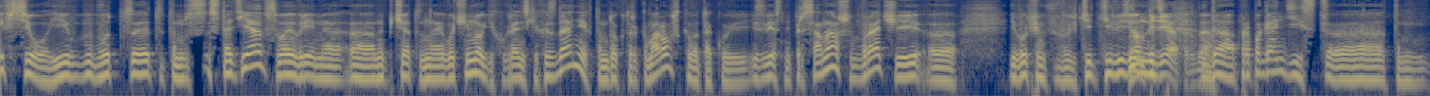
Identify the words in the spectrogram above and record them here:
и все. И вот эта там статья в свое время э, напечатанная в очень многих украинских изданиях, там доктора Комаровского, такой известный персонаж, врач и, э, и в общем, телевизионный... Ну, педиатр, да. Да, пропагандист, э, там,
